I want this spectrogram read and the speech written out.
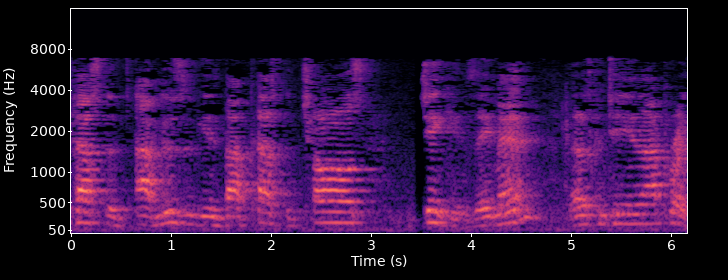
Pastor, our music is by Pastor Charles Jenkins. Amen. Let us continue in our praise.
